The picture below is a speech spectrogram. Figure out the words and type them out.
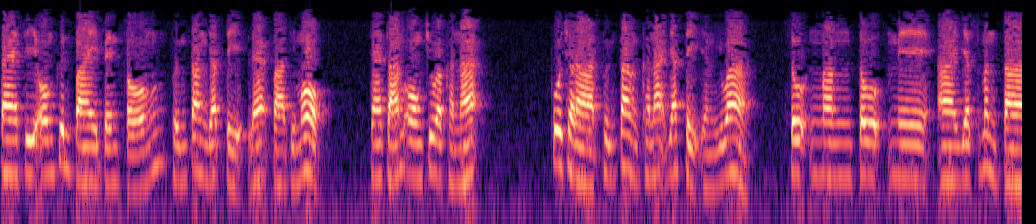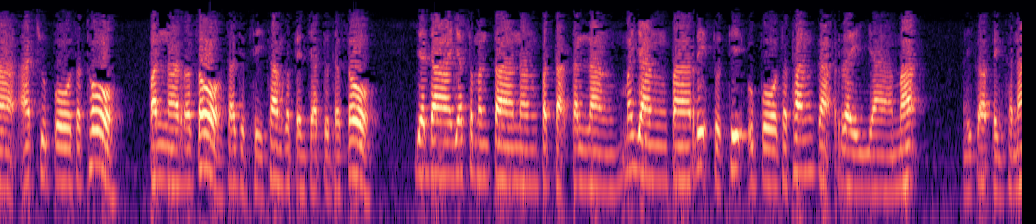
แต่สี่องค์ขึ้นไปเป็นสงพึงตั้งยติและปาติโมกแต่สามองค์ชื่อว่าคณะ ผู้ฉลาดพึงตั้งคณะยติอย่างนี้ว่า สุนันตุเมอายสมันตาอาชุโปสโท ปันนารโซถ้าสิบสี่ข้ามก็เป็นจตุตโซยดายสมันตานังปตะกันลังมยังปาริสุทธิอุโปสทังกะเรยามะ นี่ก็เป็นคณะ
